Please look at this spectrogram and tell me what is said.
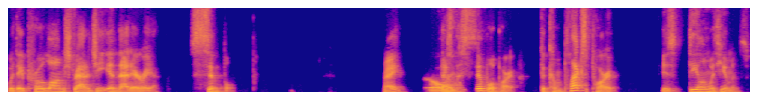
with a prolonged strategy in that area. Simple. Right? That's makes- the simple part. The complex part is dealing with humans.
